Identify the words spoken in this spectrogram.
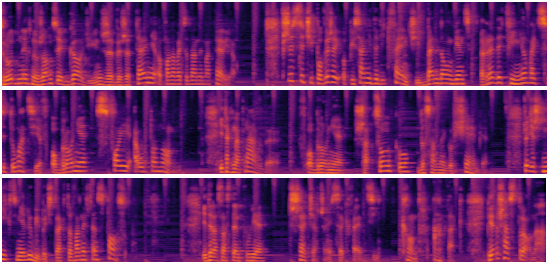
trudnych, nużących godzin, żeby rzetelnie opanować zadany materiał. Wszyscy ci powyżej opisani delikwenci będą więc redefiniować sytuację w obronie swojej autonomii i tak naprawdę w obronie szacunku do samego siebie. Przecież nikt nie lubi być traktowany w ten sposób. I teraz następuje trzecia część sekwencji kontratak. Pierwsza strona,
